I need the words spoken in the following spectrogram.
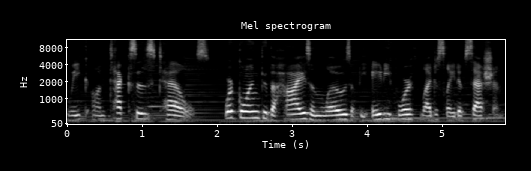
week on Texas Tells, we're going through the highs and lows of the 84th legislative session.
